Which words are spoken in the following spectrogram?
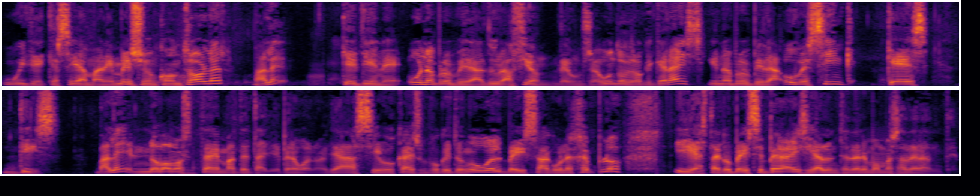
widget que se llama Animation Controller, ¿vale? Que tiene una propiedad duración de un segundo de lo que queráis y una propiedad VSync que es this. ¿Vale? No vamos a entrar en más detalle, pero bueno, ya si buscáis un poquito en Google veis algún ejemplo y hasta que veis y pegáis ya lo entenderemos más adelante.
